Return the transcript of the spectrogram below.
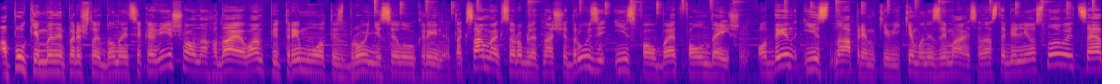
А поки ми не перейшли до найцікавішого, нагадаю вам підтримувати Збройні Сили України, так само як це роблять наші друзі із Favbet Foundation. Один із напрямків, яким вони займаються на стабільній основі, це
